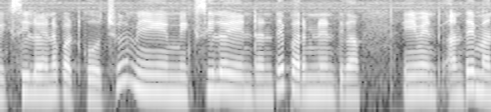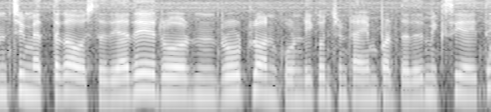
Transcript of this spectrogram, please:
మిక్సీలో అయినా పట్టుకోవచ్చు. మీ మిక్సీలో ఏంటంటే పర్మనెంట్గా ఈవెంట్ అంటే మంచి మెత్తగా వస్తుంది. అదే రో రోట్లో అనుకోండి కొంచెం టైం పడుతుంది. అది మిక్సీ అయితే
